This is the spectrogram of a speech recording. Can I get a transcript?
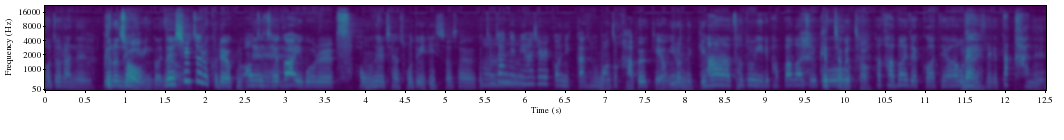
거절하는 그런 그쵸? 느낌인 거죠. 네, 실제로 그래요. 그럼 아, 네. 제가 이거를 아, 오늘 제가 저도 일이 있어서요. 이거 아. 팀장님이 하실 거니까 저 먼저 가볼게요. 이런 느낌? 아 저도 일이 바빠가지고 그쵸, 그쵸. 아, 가봐야 될 것 같아요 하고서 네. 이제 딱 가는.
